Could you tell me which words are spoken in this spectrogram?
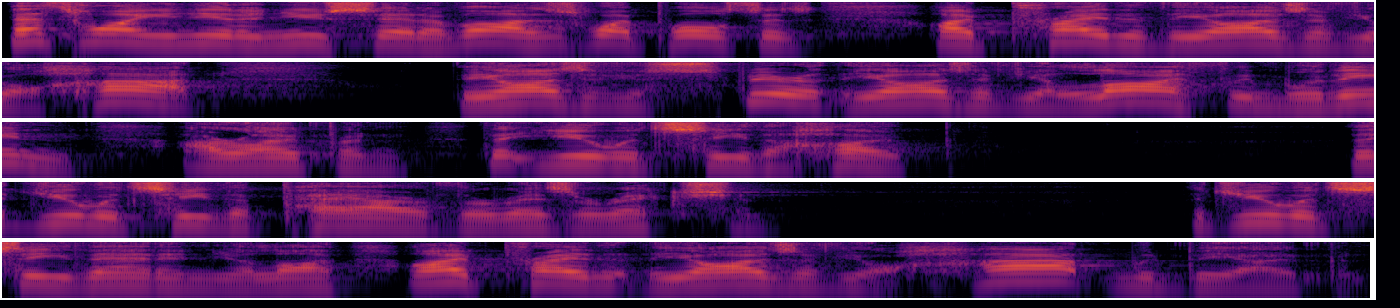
That's why you need a new set of eyes. That's why Paul says, I pray that the eyes of your heart, the eyes of your spirit, the eyes of your life within are open, that you would see the hope, that you would see the power of the resurrection that you would see that in your life. I pray that the eyes of your heart would be opened,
